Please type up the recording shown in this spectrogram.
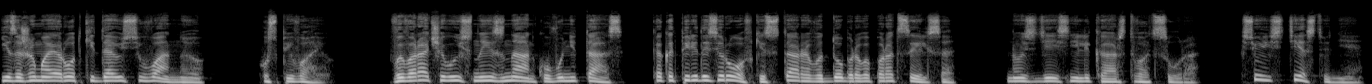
и, зажимая рот, кидаюсь в ванную. Успеваю. Выворачиваюсь наизнанку в унитаз, как от передозировки старого доброго парацельса. Но здесь не лекарство от Сура. Все естественнее.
